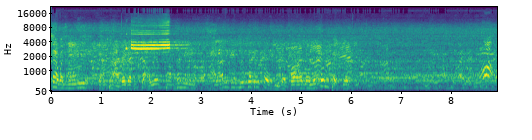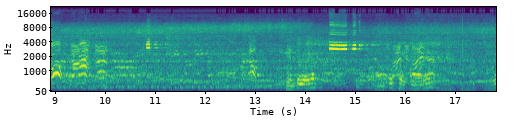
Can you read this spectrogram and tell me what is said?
แต่วันนี้การขาดไปกับพี่จ๋าเนี่ยทำให้ฐานะในเกมลุกก็ไปตกอยู่กับบอยอานนท์และต้นเป็ดครับโอ้โอ้เดี๋ยวมาเปลี่ยนตัวครับต้นเป็ดมานะฮะจะ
